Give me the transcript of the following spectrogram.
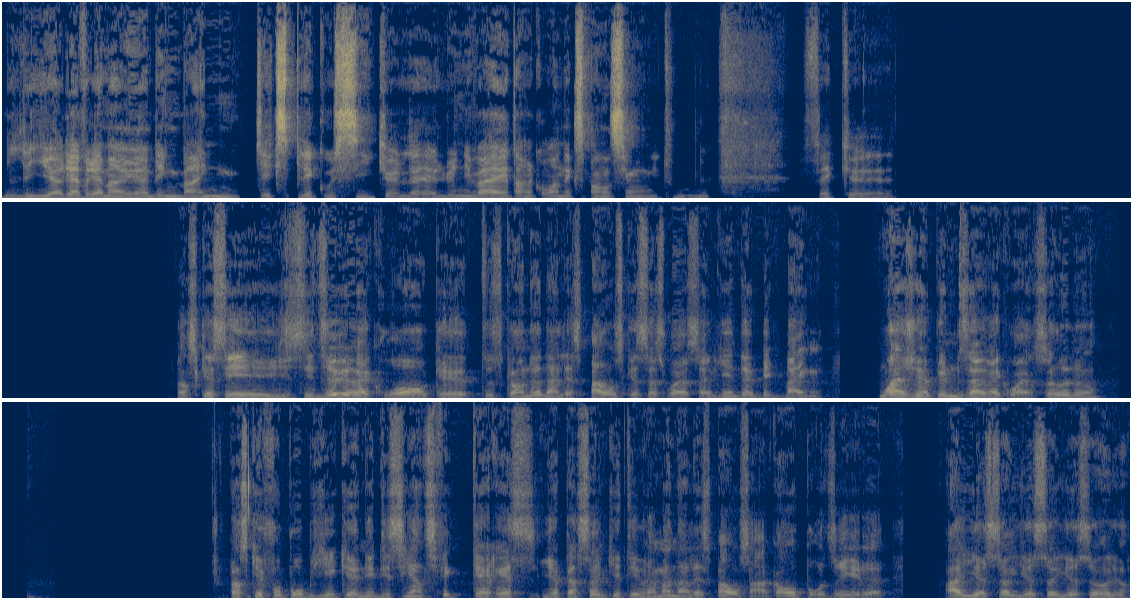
il y aurait vraiment eu un Big Bang qui explique aussi que l'univers est encore en expansion et tout. Fait que parce que c'est dur à croire que tout ce qu'on a dans l'espace, que ce soit, ça vient d'un Big Bang. Moi, j'ai un peu de misère à croire ça, là. Parce qu'il ne faut pas oublier qu'on est des scientifiques terrestres. Il n'y a personne qui était vraiment dans l'espace encore pour dire Ah, il y a ça, il y a ça, il y a ça, là.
